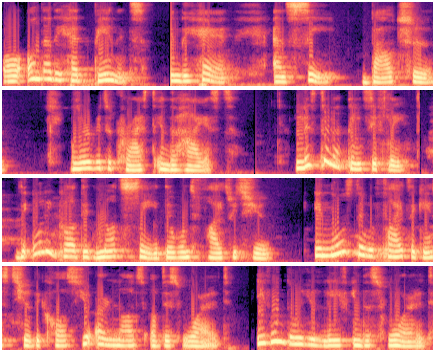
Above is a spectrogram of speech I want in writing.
or under the head beneath, in the air and sea, bow to. Glory be to Christ in the highest. Listen attentively. The Holy God did not say they won't fight with you. He knows they will fight against you because you are not of this world, even though you live in this world.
